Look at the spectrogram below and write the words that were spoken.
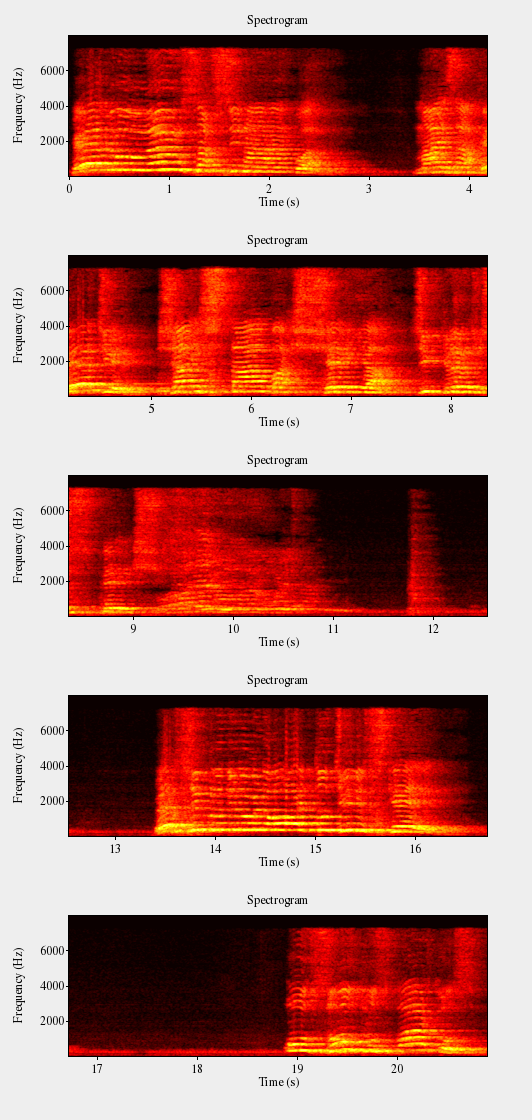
Pedro lança-se na água, mas a rede já estava cheia de grandes peixes. Versículo de número 8 diz que os outros barcos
